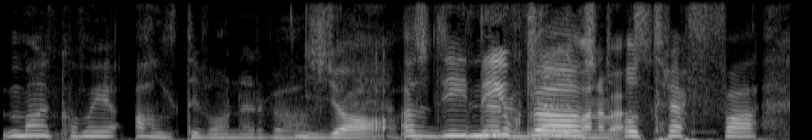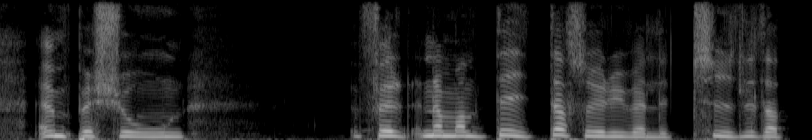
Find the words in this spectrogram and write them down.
man kommer ju alltid vara nervös. Ja. Alltså det är, Det är nervöst nervös. att träffa en person. För när man dejtar så är det ju väldigt tydligt att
